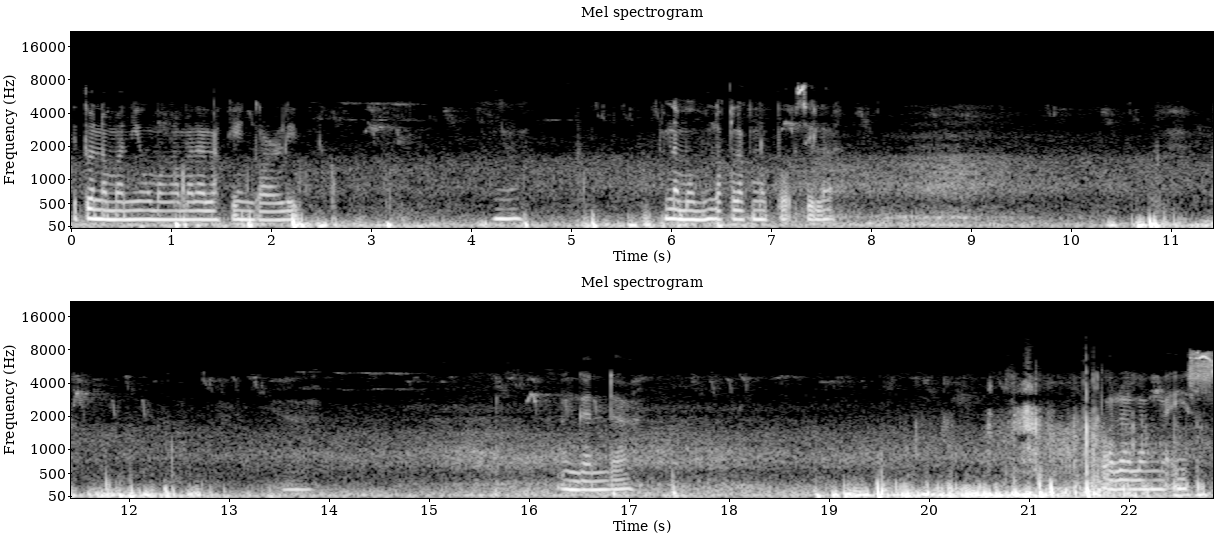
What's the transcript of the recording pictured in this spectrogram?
ito naman yung mga malalaking garlic. Ayan. Namumulaklak na po sila. Ayan. Ang ganda. Para lang mais.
